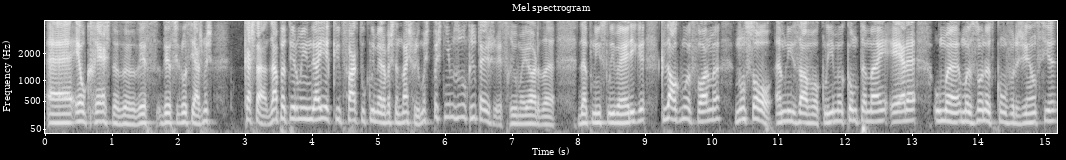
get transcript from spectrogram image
é o que resta de, desse, desses glaciares. Mas cá está, dá para ter uma ideia que de facto o clima era bastante mais frio, mas depois tínhamos o Rio Tejo, esse rio maior da, da Península Ibérica, que de alguma forma não só amenizava o clima, como também era uma, uma zona de convergência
